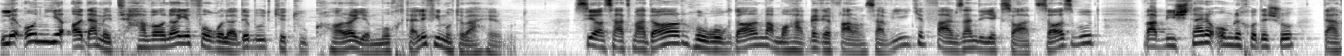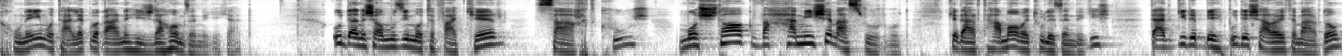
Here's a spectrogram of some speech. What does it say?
لئون یه آدم توانای فوقالعاده بود که تو کارای مختلفی متبهر بود. سیاستمدار، حقوقدان و محقق فرانسوی که فرزند یک ساعت ساز بود و بیشتر عمر خودش رو در خونه متعلق به قرن 18 هم زندگی کرد. او دانش آموزی متفکر، سخت کوش، مشتاق و همیشه مسرور بود که در تمام طول زندگیش درگیر بهبود شرایط مردم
